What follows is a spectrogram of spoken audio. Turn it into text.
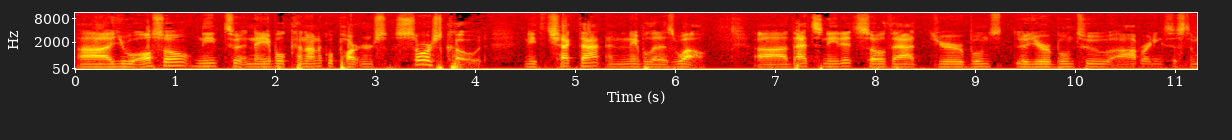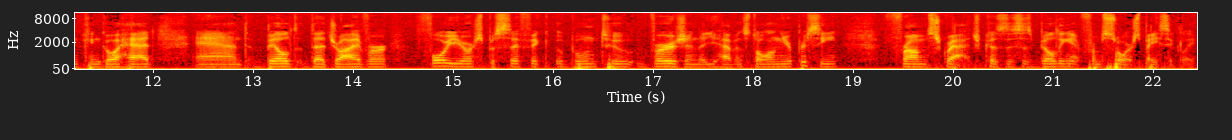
Uh, you will also need to enable Canonical Partners source code. You need to check that and enable it as well. Uh, that's needed so that your Ubuntu, your Ubuntu operating system can go ahead and build the driver for your specific Ubuntu version that you have installed on your PC from scratch because this is building it from source basically.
